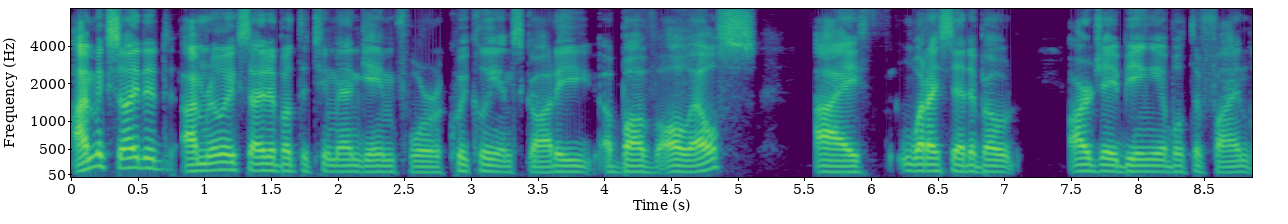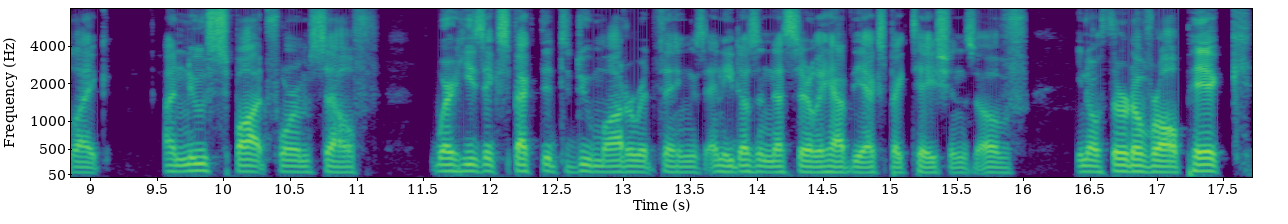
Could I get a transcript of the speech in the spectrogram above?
I'm excited. I'm really excited about the two man game for Quickley and Scotty above all else. I what I said about RJ being able to find like a new spot for himself where he's expected to do moderate things and he doesn't necessarily have the expectations of, you know, third overall pick,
